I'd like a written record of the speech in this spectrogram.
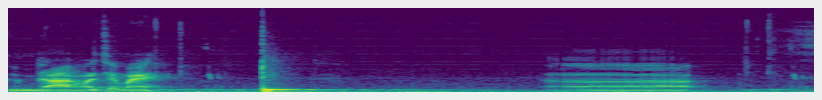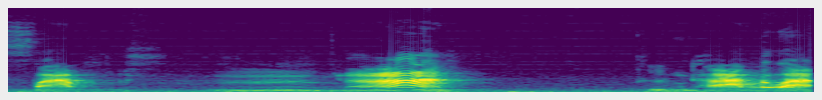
ครึ่งทางแล้วใช่ไหมอ่าฟับอืมนะครึ่งทางแล้วว่ะ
